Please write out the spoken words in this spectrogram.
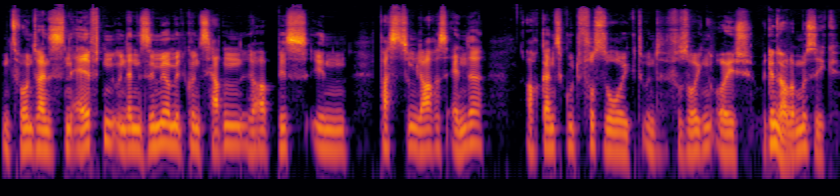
am 22.11. Und dann sind wir mit Konzerten ja bis in fast zum Jahresende auch ganz gut versorgt und versorgen euch mit genau. toller Musik.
